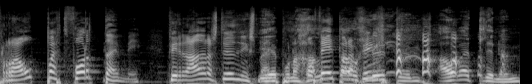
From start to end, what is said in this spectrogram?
frábært fordæmi fyrir aðra stöðningsmenn Ég er búin að halda á fylgja- hlutum á vellinum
